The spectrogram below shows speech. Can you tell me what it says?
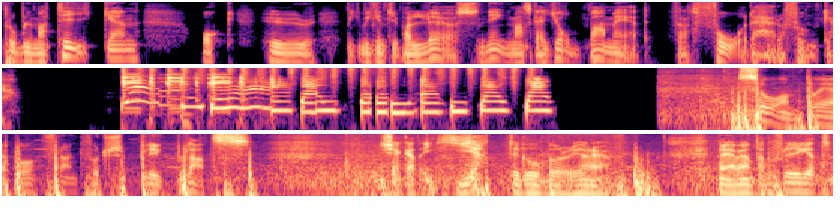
problematiken och hur, vilken typ av lösning man ska jobba med för att få det här att funka. Så, då är jag på Frankfurts flygplats. Käkat en jättegod burgare. Men jag väntar på flyget.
